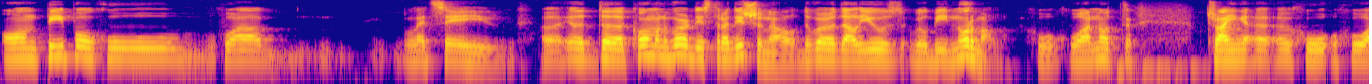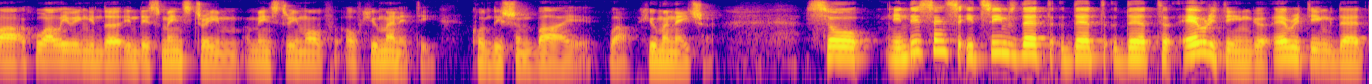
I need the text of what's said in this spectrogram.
on people who, who are, let's say, uh, uh, the common word is traditional. The word I'll use will be normal, who, who are not trying uh, uh, who who are who are living in the in this mainstream mainstream of of humanity conditioned by well human nature. So in this sense it seems that that that everything everything that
